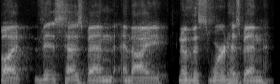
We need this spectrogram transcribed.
but this has been, and I know this word has been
